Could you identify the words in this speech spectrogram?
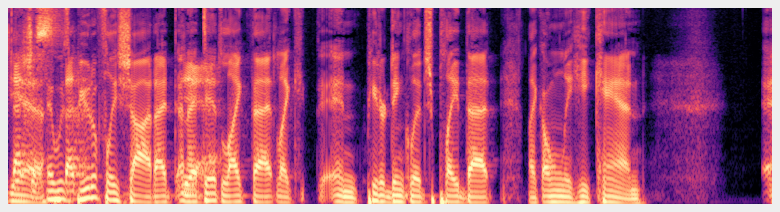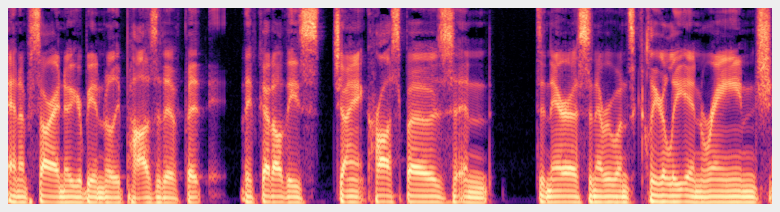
that's just it was that- beautifully shot. I, and I did like that. Like, and Peter Dinklage played that like only he can. And I'm sorry, I know you're being really positive, but they've got all these giant crossbows and Daenerys, and everyone's clearly in range.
